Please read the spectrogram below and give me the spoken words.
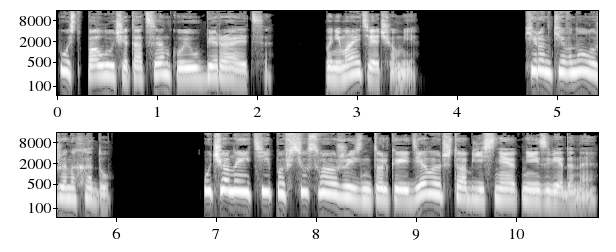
Пусть получит оценку и убирается. Понимаете, о чем я? Киран кивнул уже на ходу. Ученые типы всю свою жизнь только и делают, что объясняют неизведанное.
